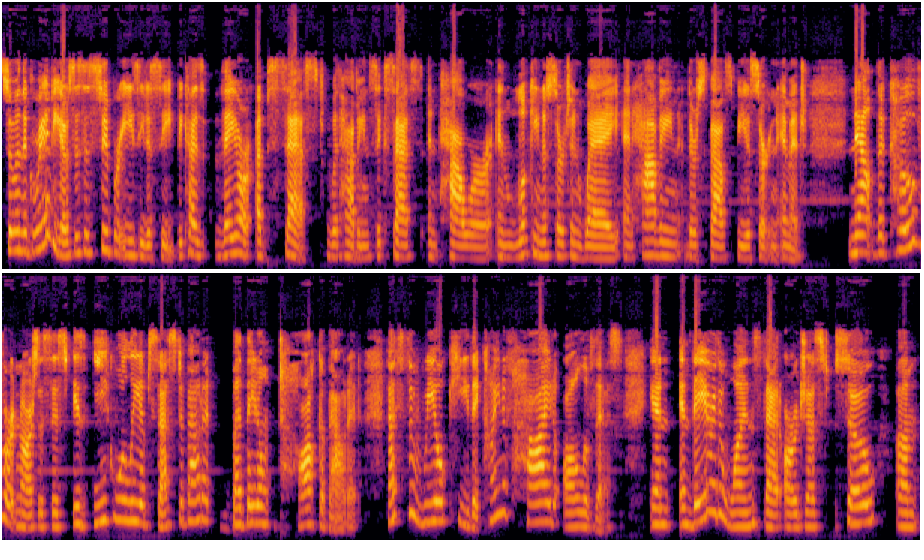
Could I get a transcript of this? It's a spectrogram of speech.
So in the grandiose, this is super easy to see because they are obsessed with having success and power and looking a certain way and having their spouse be a certain image. Now, the covert narcissist is equally obsessed about it, but they don't talk about it. That's the real key. They kind of hide all of this. And and they are the ones that are just so um,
